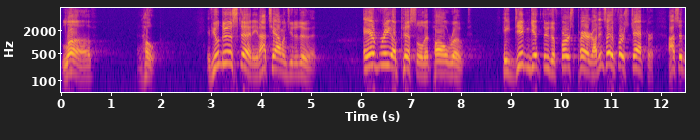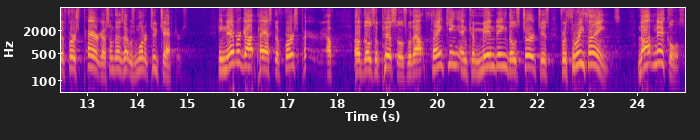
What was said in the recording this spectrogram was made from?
love, and hope. If you'll do a study, and I challenge you to do it, every epistle that Paul wrote, he didn't get through the first paragraph. I didn't say the first chapter, I said the first paragraph. Sometimes that was one or two chapters. He never got past the first paragraph of those epistles without thanking and commending those churches for three things not nickels,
